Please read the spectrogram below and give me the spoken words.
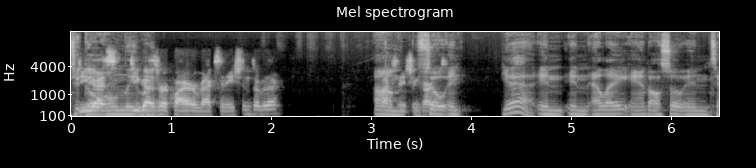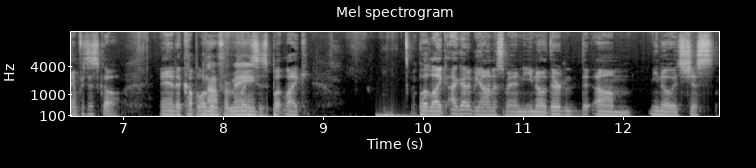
to Do you go guys only do you guys like, require vaccinations over there? um, vaccination so in yeah in in LA and also in San Francisco and a couple other for me. places but like but like I got to be honest man you know they're um you know it's just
